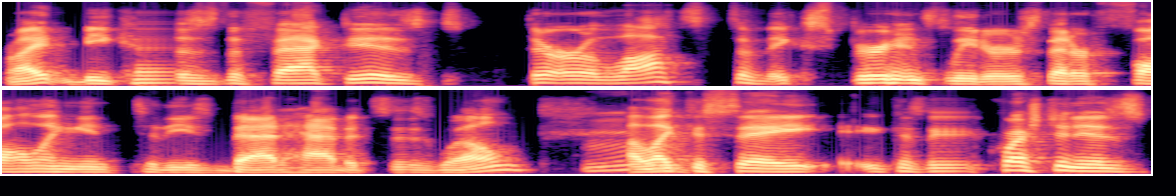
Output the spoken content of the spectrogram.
right? Because the fact is there are lots of experienced leaders that are falling into these bad habits as well. Mm. I like mm. to say, because the question is,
